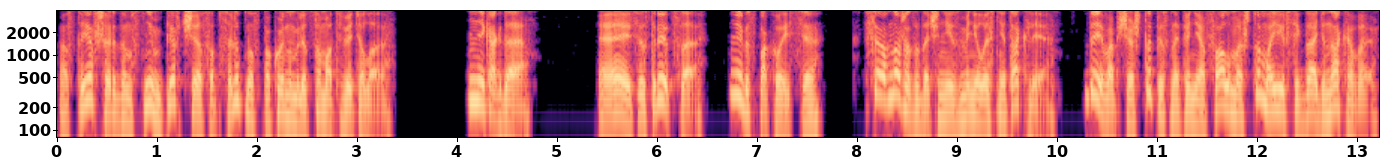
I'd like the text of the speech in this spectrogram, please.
а стоявшая рядом с ним певчая с абсолютно спокойным лицом ответила. Никогда. Эй, сестрица, не беспокойся. Все равно же задача не изменилась, не так ли? Да и вообще, что песнопения Фалмы, что мои всегда одинаковы.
